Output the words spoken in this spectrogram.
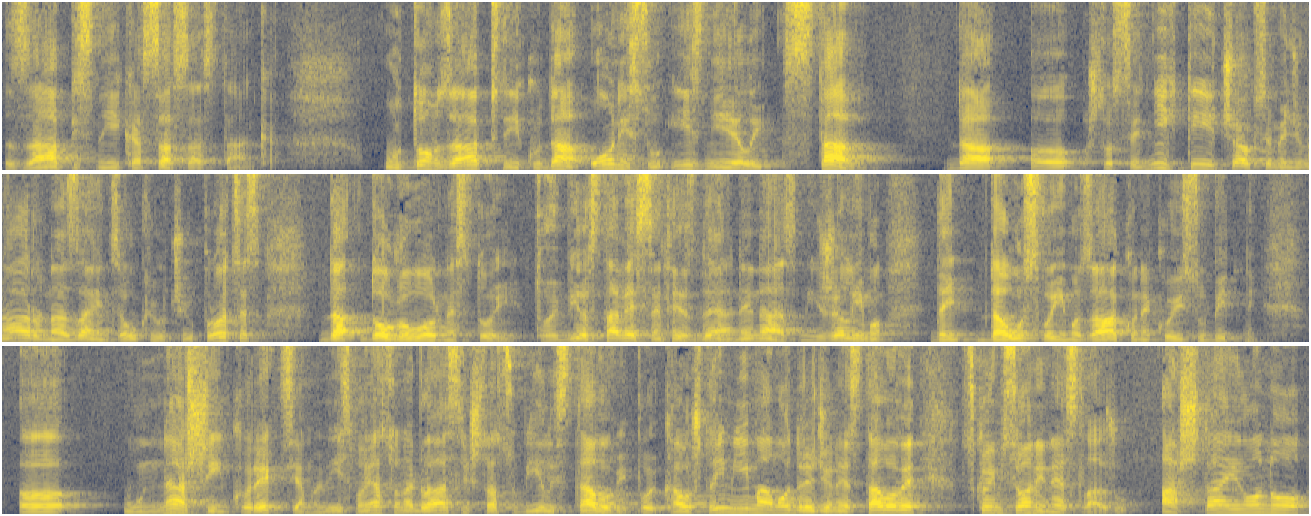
zapisnika sa sastanka. U tom zapisniku, da, oni su iznijeli stav da e, što se njih tiče, ako se međunarodna zajednica uključi u proces, da dogovor ne stoji. To je bio stav SNSD-a, ne nas. Mi želimo da, da usvojimo zakone koji su bitni. E, U našim korekcijama, mi smo jasno naglasili šta su bili stavovi, kao što i mi imamo određene stavove s kojim se oni ne slažu. A šta je ono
